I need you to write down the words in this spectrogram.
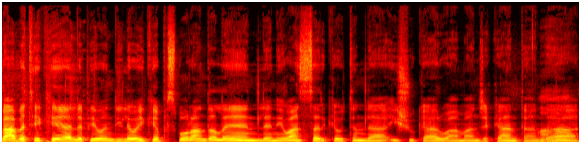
بابەتێک هەیە لە پێوەندی لەوەی کە پسپۆڕان دەڵێن لە نێوان سەرکەوتن لە ئیش و کار و ئامانجەکانتاندا ئاها.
